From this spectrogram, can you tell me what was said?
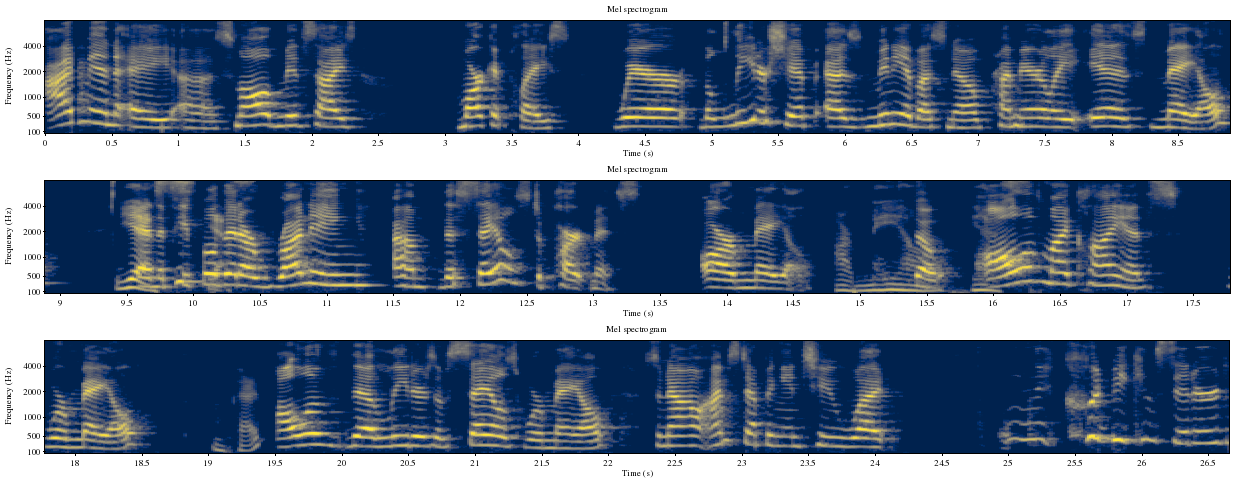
I'm in a, a small, mid-sized marketplace where the leadership, as many of us know, primarily is male. Yes. And the people yes. that are running um, the sales departments are male. Are male. So yes. all of my clients were male Okay. All of the leaders of sales were male. So now I'm stepping into what could be considered,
